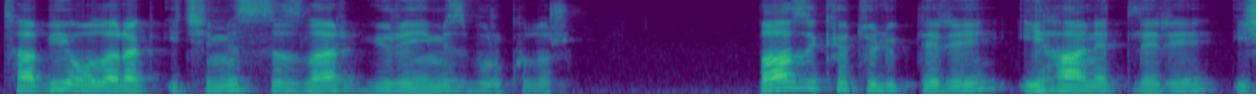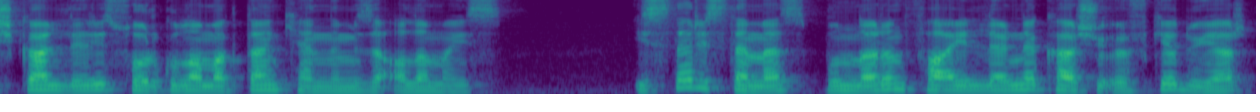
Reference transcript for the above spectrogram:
tabi olarak içimiz sızlar, yüreğimiz burkulur. Bazı kötülükleri, ihanetleri, işgalleri sorgulamaktan kendimizi alamayız. İster istemez bunların faillerine karşı öfke duyar,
